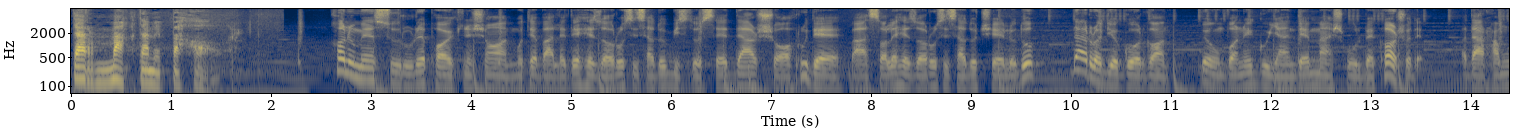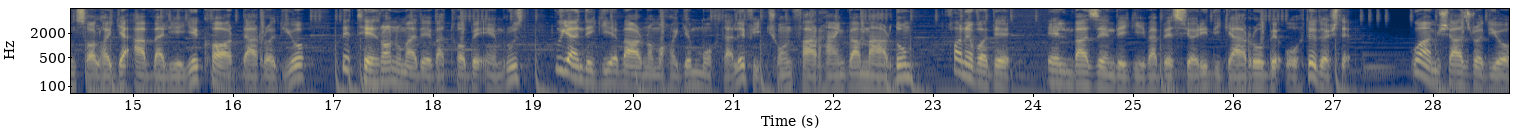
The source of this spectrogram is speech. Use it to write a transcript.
در مقدم بهار. خانم سرور پاکنشان متولد 1323 در شاهروده و از سال 1342 در رادیو گرگان به عنوان گوینده مشغول به کار شده و در همون سالهای اولیه کار در رادیو به تهران اومده و تا به امروز گویندگی برنامه های مختلفی چون فرهنگ و مردم، خانواده، علم و زندگی و بسیاری دیگر رو به عهده داشته. او همیشه از رادیو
